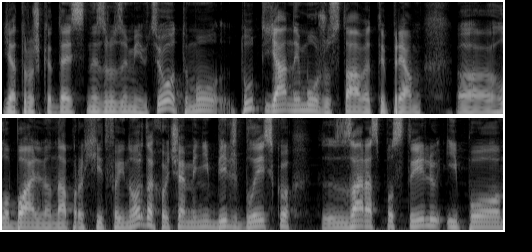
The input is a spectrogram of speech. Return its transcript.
Я трошки десь не зрозумів цього, тому тут я не можу ставити прям е, глобально на прохід Фейнорда, хоча мені більш близько е, зараз по стилю і по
